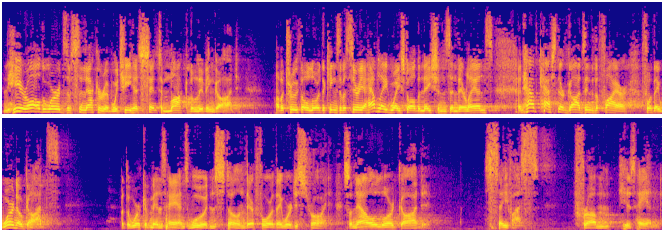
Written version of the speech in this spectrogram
And hear all the words of Sennacherib which he has sent to mock the living God. Of a truth, O Lord, the kings of Assyria have laid waste all the nations and their lands, and have cast their gods into the fire, for they were no gods, but the work of men's hands, wood and stone. Therefore they were destroyed. So now, O Lord God, save us from his hand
